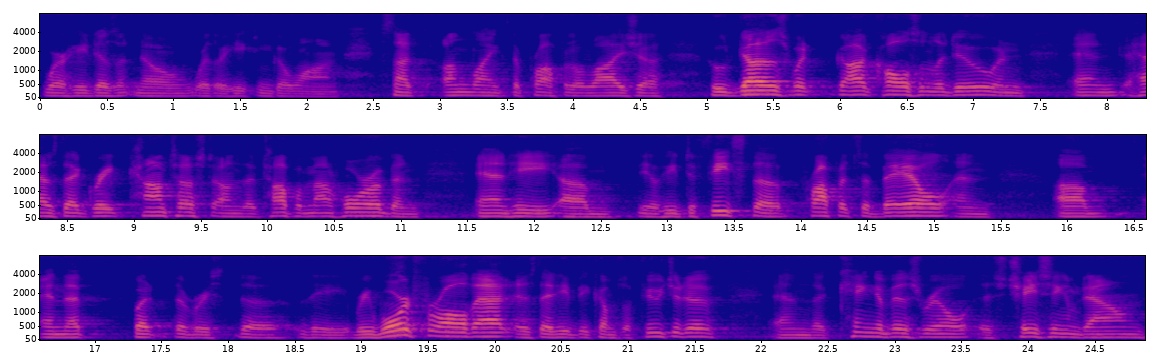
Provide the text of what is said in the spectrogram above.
where he doesn't know whether he can go on. It's not unlike the prophet Elijah, who does what God calls him to do and and has that great contest on the top of Mount Horeb, and and he um, you know he defeats the prophets of Baal, and um, and that but the, re- the the reward for all that is that he becomes a fugitive, and the king of Israel is chasing him down,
